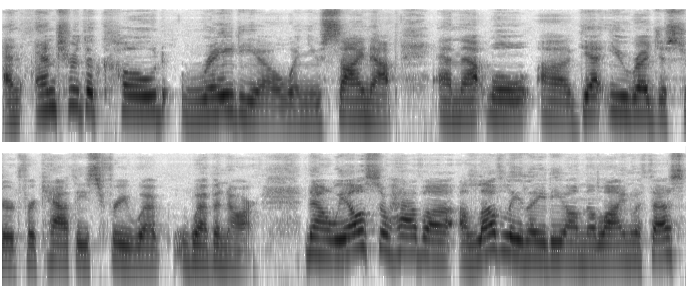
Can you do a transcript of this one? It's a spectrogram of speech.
and enter the code radio when you sign up, and that will uh, get you registered for Kathy's free web- webinar. Now, we also have a, a lovely lady on the line with us.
